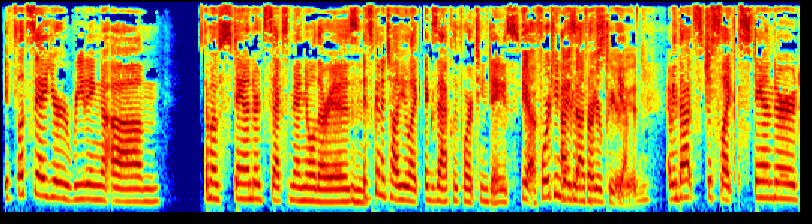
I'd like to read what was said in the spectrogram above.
if let's say you're reading, um, the most standard sex manual there is, it's going to tell you like exactly 14 days. Yeah, 14 days the after your first- yeah. period. I mean, that's just like standard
